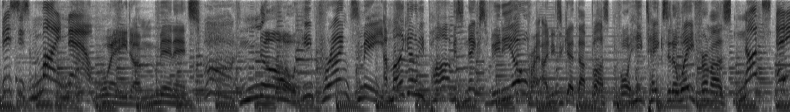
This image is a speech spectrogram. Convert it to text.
This is mine now! Wait a minute. no, he pranked me. Am I gonna be part of his next video? Right, I need to get that bus before he takes it away from us. Not a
